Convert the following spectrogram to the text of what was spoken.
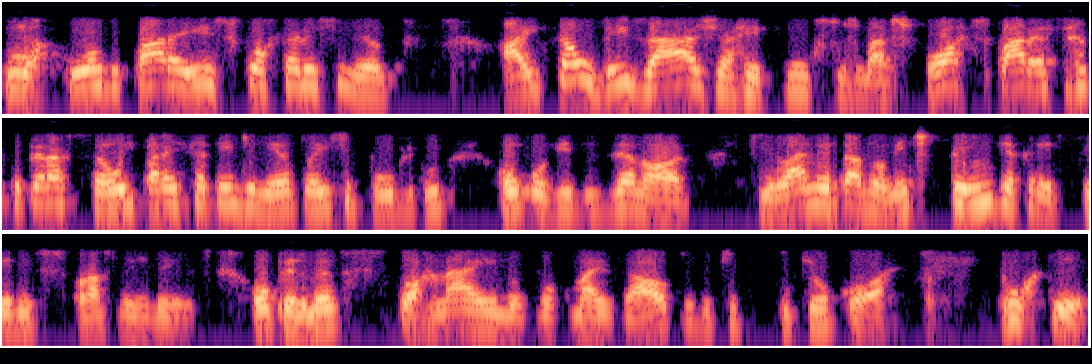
um acordo para esse fortalecimento. Aí talvez haja recursos mais fortes para essa recuperação e para esse atendimento a esse público com Covid-19, que lamentavelmente tende a crescer nesses próximos meses, ou pelo menos se tornar ainda um pouco mais alto do que, do que ocorre. Por quê?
